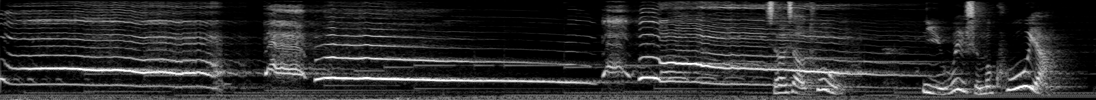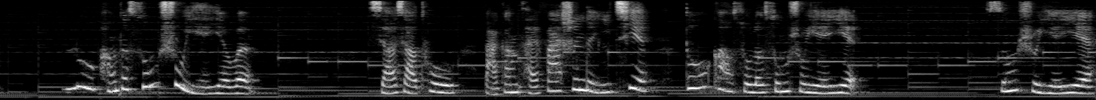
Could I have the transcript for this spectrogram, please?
小小兔，你为什么哭呀？路旁的松树爷爷问。小小兔把刚才发生的一切都告诉了松树爷爷。松树爷爷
